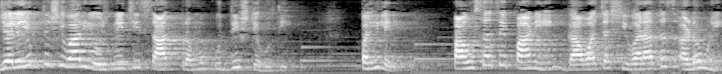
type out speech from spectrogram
जलयुक्त शिवार योजनेची सात प्रमुख उद्दिष्टे होती. पहिले पावसाचे पाणी गावाच्या शिवारातच अडवणे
